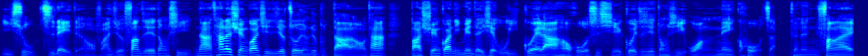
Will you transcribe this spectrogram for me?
艺术之类的哦，反正就放这些东西。那它的玄关其实就作用就不大了哦。它把玄关里面的一些衣柜啦，或者是鞋柜这些东西往内扩展，可能放在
